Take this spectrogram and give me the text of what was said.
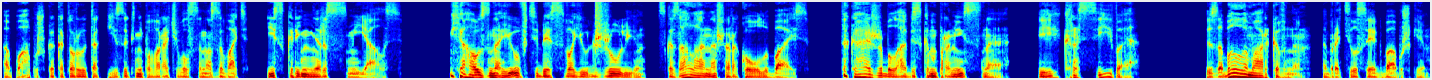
а бабушка, которую так язык не поворачивался называть, искренне рассмеялась. «Я узнаю в тебе свою Джулию», — сказала она, широко улыбаясь. «Такая же была бескомпромиссная и красивая». «Изабелла Марковна», — обратился я к бабушке,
